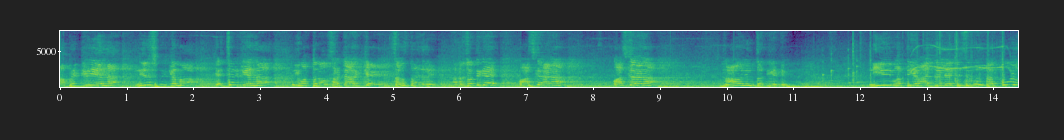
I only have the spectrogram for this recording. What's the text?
ಆ ಪ್ರಕ್ರಿಯೆಯನ್ನ ನಿಲ್ಲಿಸಬೇಕೆಂಬ ಎಚ್ಚರಿಕೆಯನ್ನ ಇವತ್ತು ನಾವು ಸರ್ಕಾರಕ್ಕೆ ಸಲ್ಲಿಸ್ತಾ ಇದ್ದೇವೆ. ಅದ್ರ ಜೊತೆಗೆ ಭಾಸ್ಕರಣ ಭಾಸ್ಕರಣ ನಾವು ನಿಮ್ ಜೊತೆಗೆ ಇದ್ದೀವಿ. ನೀವು ಇವತ್ತು ಈ ರಾಜ್ಯದಲ್ಲಿ ಹೆಚ್ಚಿಸಿರುವಂತ ಕೂಳು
